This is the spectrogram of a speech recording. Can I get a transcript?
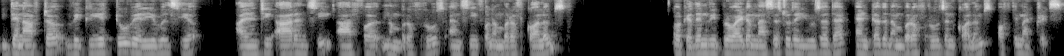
Then after we create two variables here int r and c r for number of rows and c for number of columns. Okay then we provide a message to the user that enter the number of rows and columns of the matrix.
